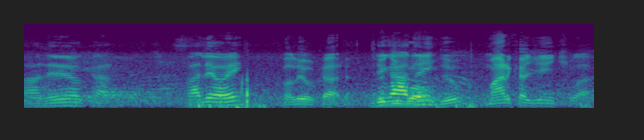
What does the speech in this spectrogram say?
Valeu, cara. Valeu, hein? Valeu, cara. Obrigado, bom, hein? Viu? Marca a gente lá.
